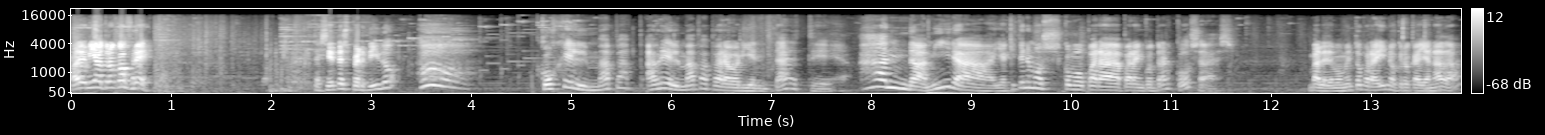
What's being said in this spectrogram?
¡Madre mía, otro cofre! ¿Te sientes perdido? ¡Oh! Coge el mapa, abre el mapa para orientarte ¡Anda, mira! Y aquí tenemos como para, para encontrar cosas Vale, de momento por ahí no creo que haya nada.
